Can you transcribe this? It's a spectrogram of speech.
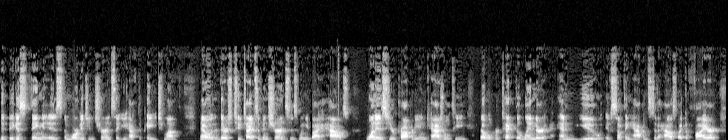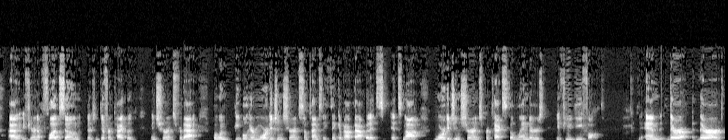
the biggest thing is the mortgage insurance that you have to pay each month. Now, there's two types of insurances when you buy a house. One is your property and casualty that will protect the lender and you if something happens to the house, like a fire. Uh, if you're in a flood zone, there's a different type of insurance for that. But when people hear mortgage insurance, sometimes they think about that, but it's it's not. mortgage insurance protects the lenders if you default. And there are, there are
